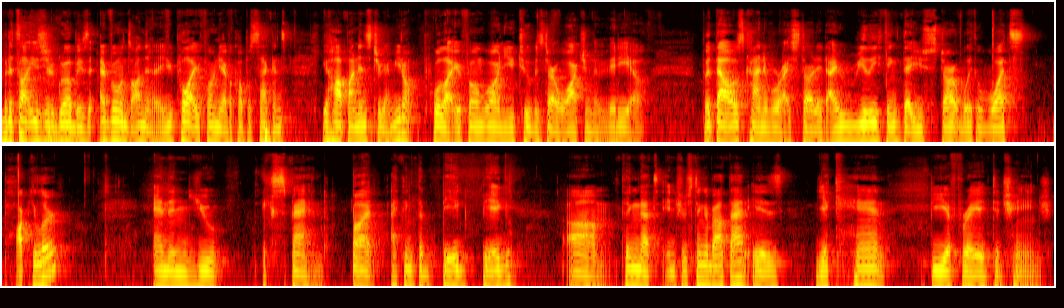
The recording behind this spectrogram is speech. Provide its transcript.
but it's a lot easier to grow because everyone's on there. You pull out your phone, you have a couple seconds, you hop on Instagram. You don't pull out your phone, go on YouTube, and start watching a video. But that was kind of where I started. I really think that you start with what's popular, and then you expand. But I think the big, big um, thing that's interesting about that is you can't be afraid to change.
